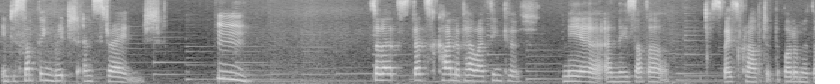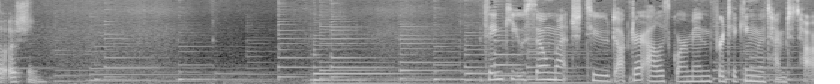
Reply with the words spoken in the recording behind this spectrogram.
into something rich and strange. Hmm. So that's that's kind of how I think of Mir and these other spacecraft at the bottom of the ocean. Thank you so much to Dr. Alice Gorman for taking the time to talk.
